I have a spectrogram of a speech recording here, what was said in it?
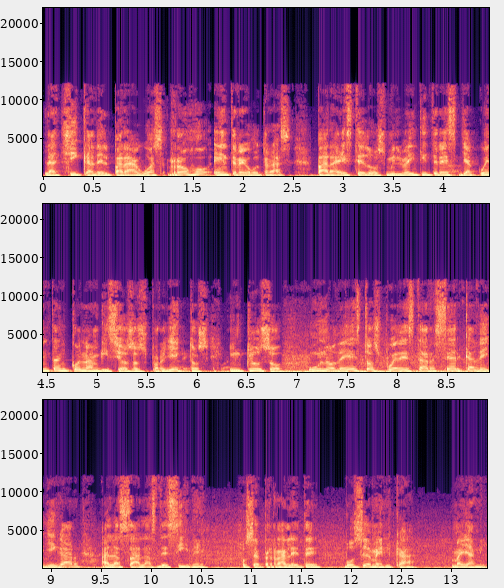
La Chica del Paraguas Rojo, entre otras. Para este 2023 ya cuentan con ambiciosos proyectos. Incluso uno de estos puede estar cerca de llegar a las salas de cine. José Perralete, Voz de América, Miami.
